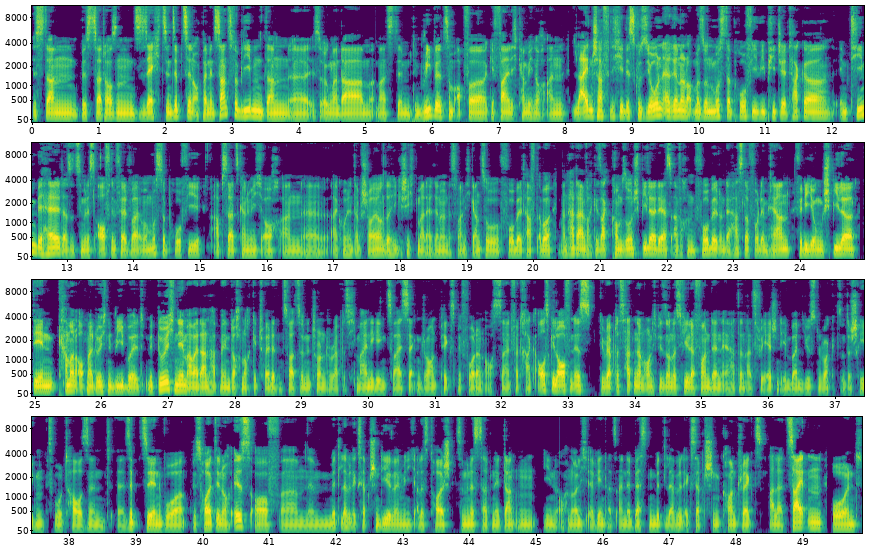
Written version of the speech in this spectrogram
Ist dann bis 2016, 17 auch bei den Suns verblieben. Dann äh, ist irgendwann da mal damals dem, dem Rebuild zum Opfer gefallen. Ich kann mich noch an leidenschaftliche Diskussionen erinnern, ob man so einen Musterprofi wie PJ Tucker im Team behält. Also zumindest auf dem Feld war er immer Musterprofi. Abseits kann ich mich auch an äh, Alkohol hinterm Steuer und solche Geschichten mal erinnern. Das war nicht ganz so vorbildhaft, aber man hat einfach gesagt, komm, so ein Spieler, der ist einfach ein Vorbild und der Hustler vor dem Herrn für die jungen Spieler. Den kann man auch mal durch ein Rebuild mit durchnehmen, aber dann hat man ihn doch noch getradet und zwar zu den Toronto Raptors. Ich meine gegen zwei Second Round Picks, bevor dann auch sein Vertrag ausgelaufen ist. Die Raptors hatten dann auch nicht besonders viel davon, denn er hat dann als Free Agent eben bei den Houston Rockets unterschrieben 2017, wo er bis heute noch ist auf ähm, einem Mid-Level Exception Deal, wenn mich nicht alles täuscht. Zumindest hat Nate Duncan ihn auch neulich erwähnt als einen der besten Mid-Level Exception Contracts aller Zeiten und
